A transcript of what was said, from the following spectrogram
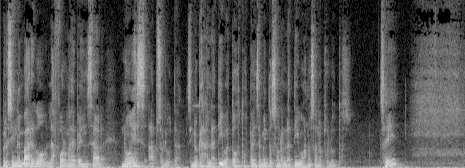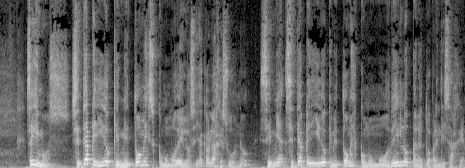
Pero sin embargo, la forma de pensar no es absoluta, sino que es relativa. Todos tus pensamientos son relativos, no son absolutos. ¿Sí? Seguimos. Se te ha pedido que me tomes como modelo, ¿sí? Acá habla Jesús, ¿no? Se, me se te ha pedido que me tomes como modelo para tu aprendizaje,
